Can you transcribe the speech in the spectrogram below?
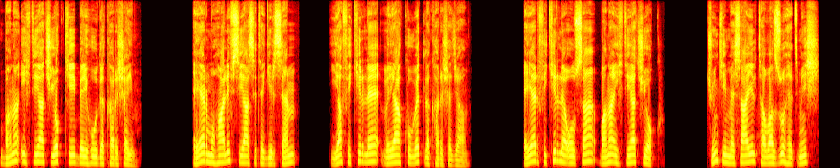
Bana ihtiyaç yok ki beyhude karışayım. Eğer muhalif siyasete girsem, ya fikirle veya kuvvetle karışacağım. Eğer fikirle olsa bana ihtiyaç yok. Çünkü mesail tavazzuh etmiş,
